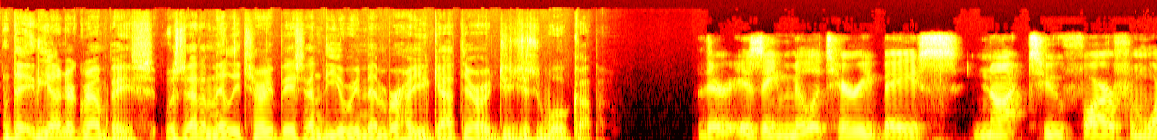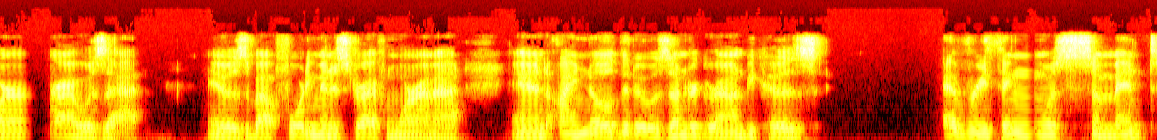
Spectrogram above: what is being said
The, the underground base, was that a military base? And do you remember how you got there or did you just woke up? There is a military base not too far from where I was at. It was about 40 minutes drive from where I'm at. And I know that it was underground because everything was cement.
